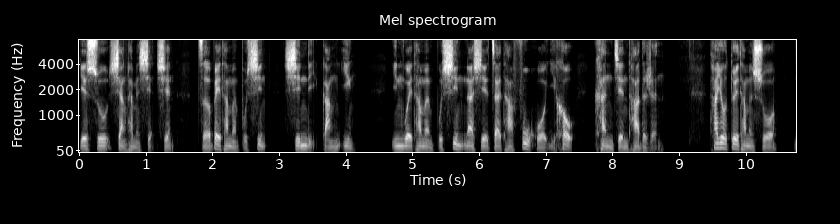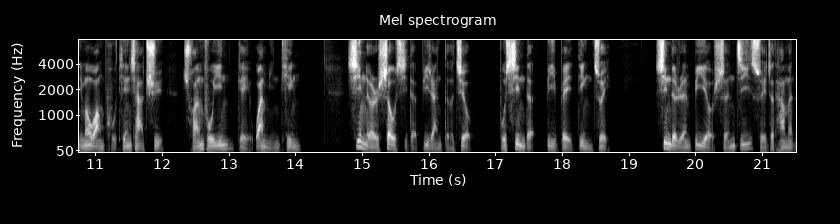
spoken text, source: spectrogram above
耶稣向他们显现，责备他们不信，心里刚硬，因为他们不信那些在他复活以后看见他的人。他又对他们说：“你们往普天下去。”传福音给万民听，信而受洗的必然得救，不信的必被定罪。信的人必有神迹随着他们，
